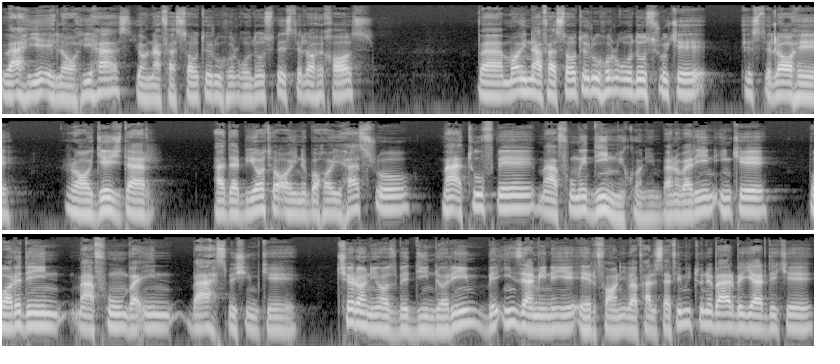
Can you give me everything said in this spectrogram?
وحی الهی هست یا نفسات روح القدس به اصطلاح خاص. و ما این نفسات روح القدس رو که اصطلاح راجج در ادبیات آین باهایی هست رو معطوف به مفهوم دین می‌کنیم. بنابراین اینکه وارد این مفهوم و این بحث بشیم که چرا نیاز به دین داریم به این زمینه عرفانی و فلسفی می‌تونه بر بگرده که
